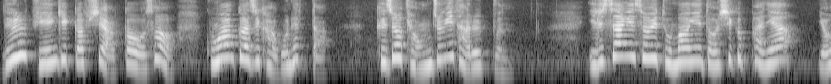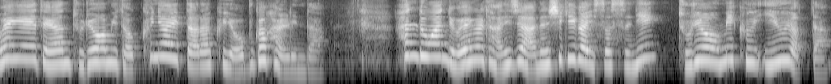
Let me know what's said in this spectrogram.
늘 비행기 값이 아까워서 공항까지 가곤 했다. 그저 경중이 다를 뿐. 일상에서의 도망이 더 시급하냐? 여행에 대한 두려움이 더 크냐에 따라 그 여부가 갈린다. 한동안 여행을 다니지 않은 시기가 있었으니 두려움이 그 이유였다.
